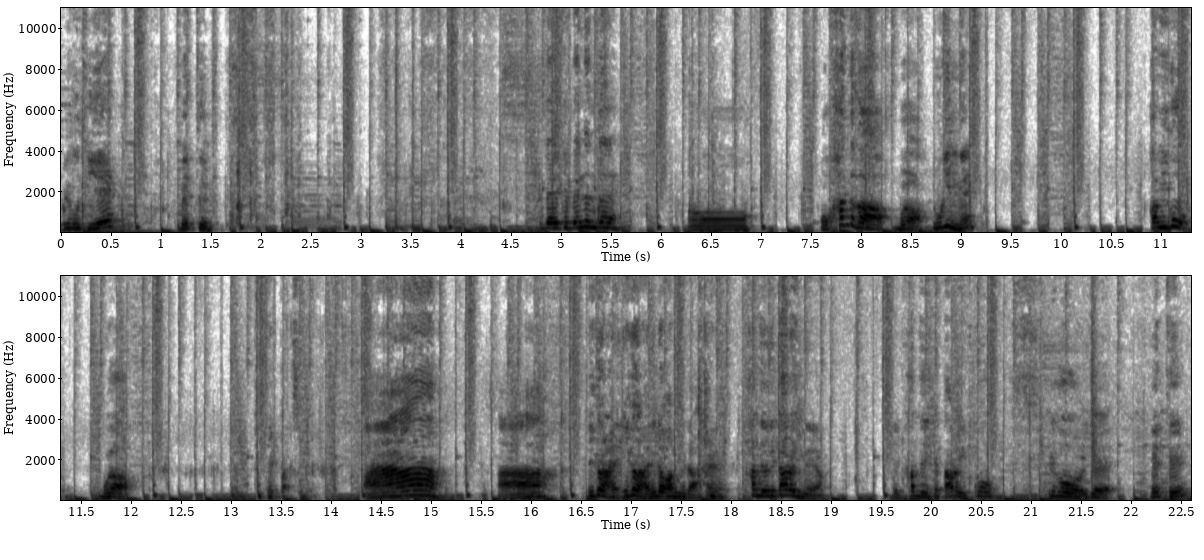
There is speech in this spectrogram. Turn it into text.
그리고 뒤에 매트 일단 이렇게 뺐는데 어, 어 카드가 뭐야 여기 있네? 그럼 이거 뭐야? 주택 받치 아, 아 이건 아니, 이건 아니라고 합니다. 네, 카드 여기 따로 있네요. 이 카드 이렇게 따로 있고 그리고 이게 매트.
